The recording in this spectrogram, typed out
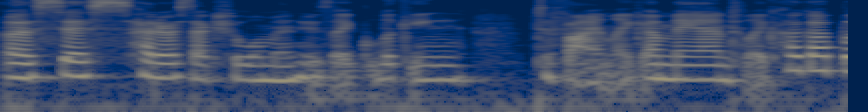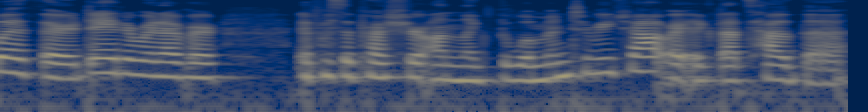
a cis heterosexual woman who's like looking to find like a man to like hook up with or date or whatever. It puts the pressure on like the woman to reach out, right? Like that's how the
